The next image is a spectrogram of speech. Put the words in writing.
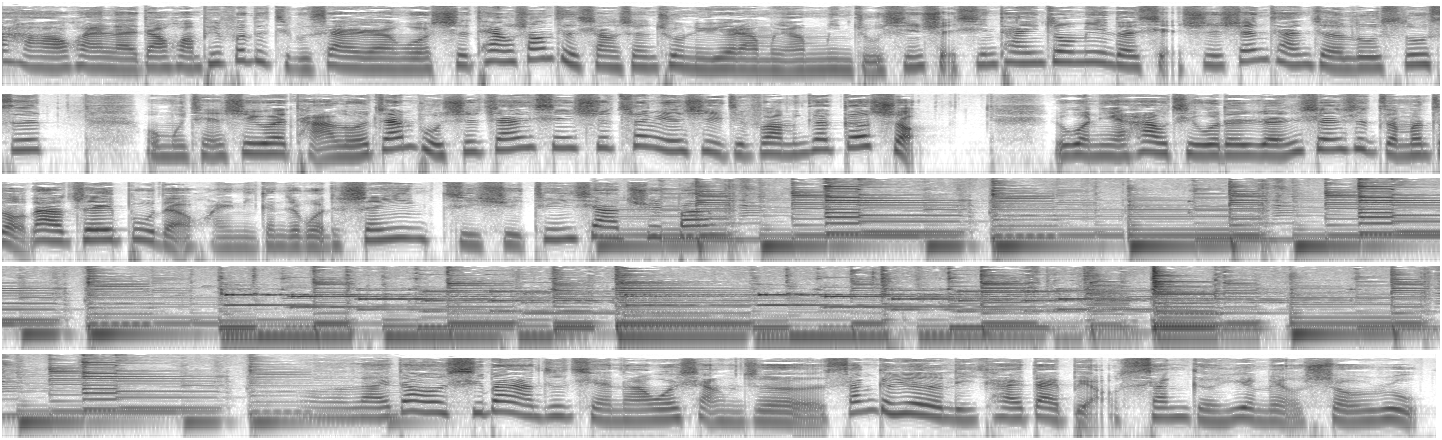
大家好，欢迎来到黄皮肤的吉普赛人，我是太阳双子上升处女月亮牧羊命主星水星太阴重命的显示生产者露丝露丝。我目前是一位塔罗占卜师、占星师、催眠师以及弗朗明哥歌手。如果你也好奇我的人生是怎么走到这一步的，欢迎你跟着我的声音继续听下去吧。西班牙之前呢、我想着三个月的离开代表三个月没有收入。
